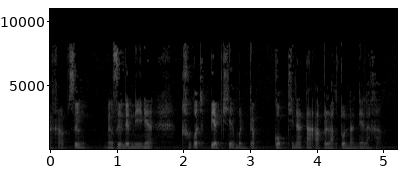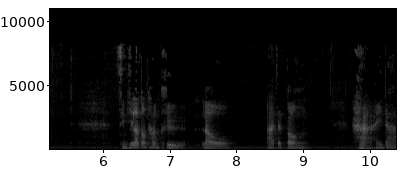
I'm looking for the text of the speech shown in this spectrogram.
นะครับ ซึ่งหนังสือเล่มนี้เนี่ยเขาก็จะเปรียบเทียบเหมือนกับกบที่หน้าตาอัปลักษณ์ตัวนั้นเนี่ยแหละครับ สิ่งที่เราต้องทำคือเราอาจจะต้องหาให้ได้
